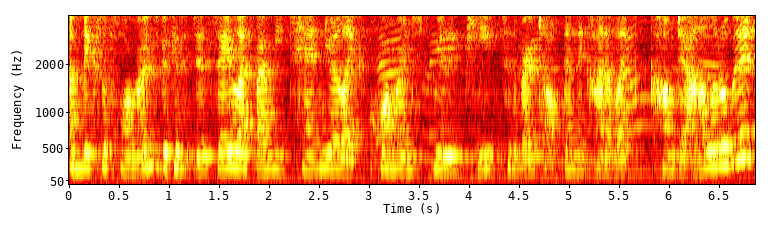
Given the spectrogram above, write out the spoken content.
a mix of hormones because it did say like by week 10, your like hormones really peak to the very top, then they kind of like come down a little bit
